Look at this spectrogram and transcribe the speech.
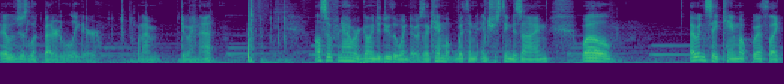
it will just look better later when I'm doing that. Also, for now, we're going to do the windows. I came up with an interesting design. Well, I wouldn't say came up with, like,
